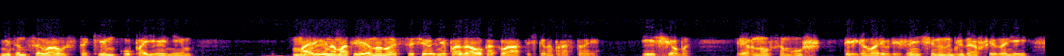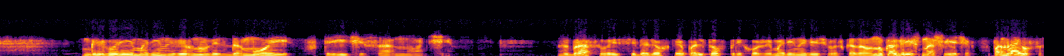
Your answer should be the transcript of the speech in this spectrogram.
не танцевал с таким упоением. Марина Матвеевна носится сегодня по залу, как ласточка на просторе. И еще бы, вернулся муж, переговаривали женщины, наблюдавшие за ней. Григорий и Марина вернулись домой в три часа ночи. Сбрасывая из себя легкое пальто в прихожей, Марина весело сказала, «Ну как, Гриш, наш вечер? Понравился?»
